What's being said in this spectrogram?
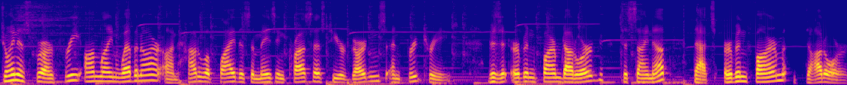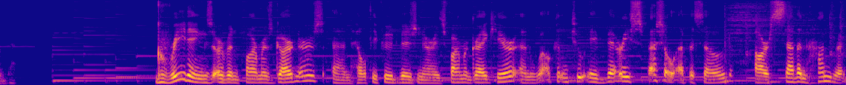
Join us for our free online webinar on how to apply this amazing process to your gardens and fruit trees. Visit urbanfarm.org to sign up. That's urbanfarm.org. Greetings, urban farmers, gardeners, and healthy food visionaries. Farmer Greg here, and welcome to a very special episode, our 700th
